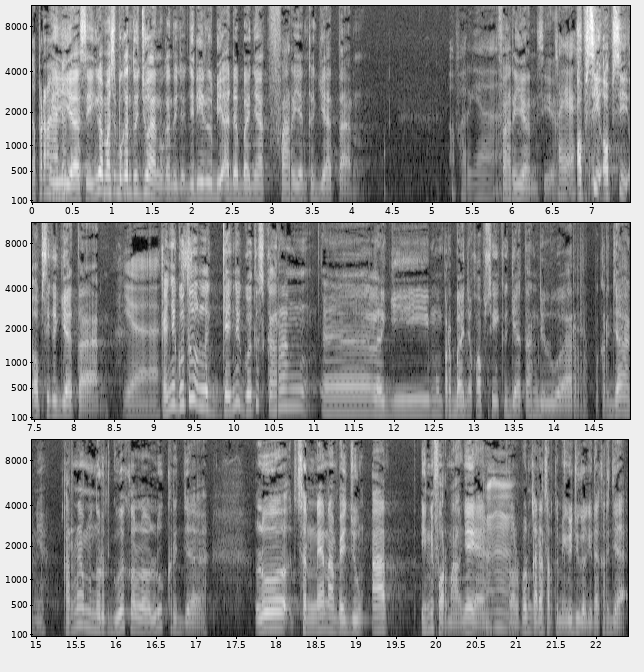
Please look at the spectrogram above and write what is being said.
Nggak pernah ada? Iya sih enggak masih bukan tujuan bukan tujuan. Jadi lebih ada banyak varian kegiatan Oh, varian varian sih ya Kayak opsi opsi opsi kegiatan ya Kayaknya gue tuh kayaknya gue tuh sekarang eh, lagi memperbanyak opsi kegiatan di luar pekerjaan ya. Karena menurut gue kalau lu kerja lu Senin sampai Jumat ini formalnya ya. Walaupun kadang Sabtu Minggu juga kita kerja.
